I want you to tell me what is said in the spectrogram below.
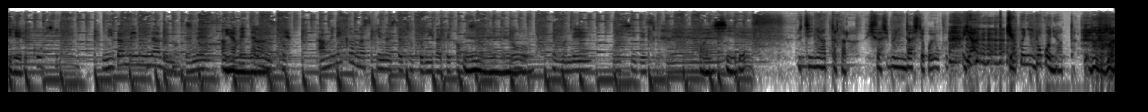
入れるコーヒ苦めになるのでね。苦めになりますね。アメリカンが好きな人はちょっと苦手かもしれないけど、でもね美味しいですよね。ー美味しいです。うちにあったから久しぶりに出してこようかないや逆にどこにあったっけな。んだかな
